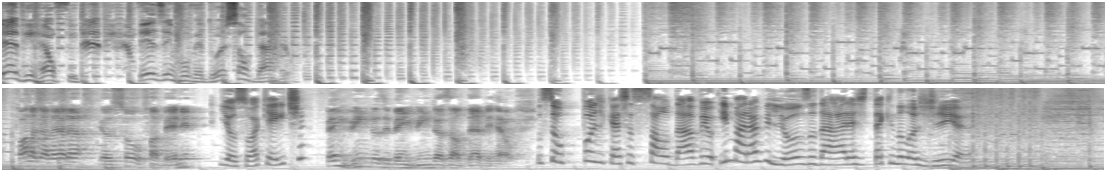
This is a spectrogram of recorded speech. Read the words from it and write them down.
Dev Health, desenvolvedor saudável. Fala galera, eu sou o Fabene. E eu sou a Kate. Bem-vindos e bem-vindas ao Dev Health, o seu podcast saudável e maravilhoso da área de tecnologia.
